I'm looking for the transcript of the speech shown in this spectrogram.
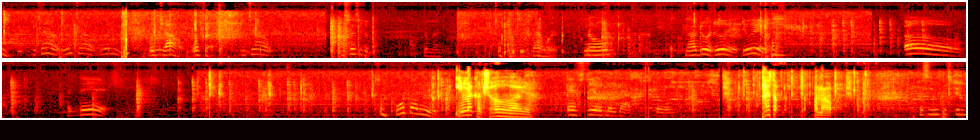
Reach out, reach out, reach, Reach out. What's that? reach out. I said to the. Never mind. You did that word? No. Now do it, do it, do it. Oh. Like this. Some poop out here. You my control lagging. And still no spin. Pass up. I'm out. But see, you can spin.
